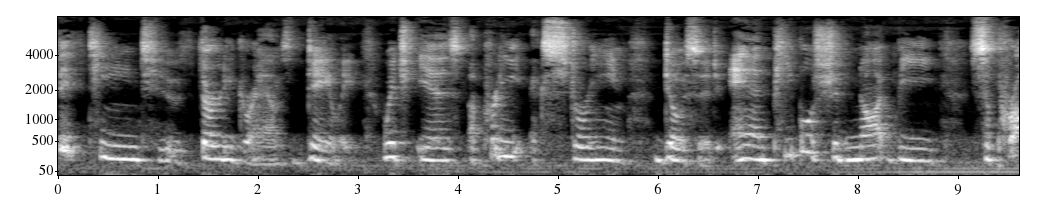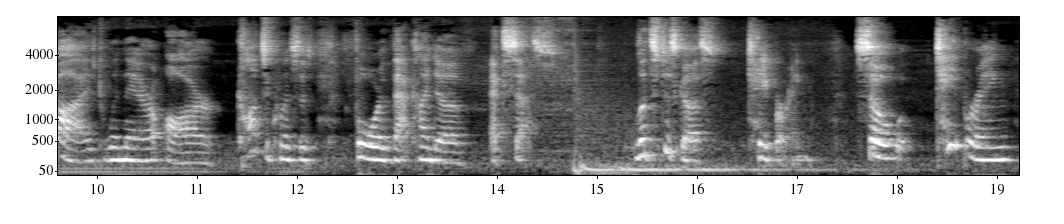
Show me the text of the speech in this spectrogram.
15 to 30 grams daily, which is a pretty extreme dosage. And people should not be surprised when there are consequences for that kind of excess. Let's discuss tapering. So, tapering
